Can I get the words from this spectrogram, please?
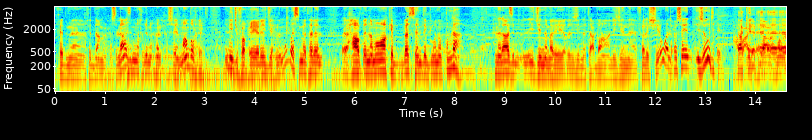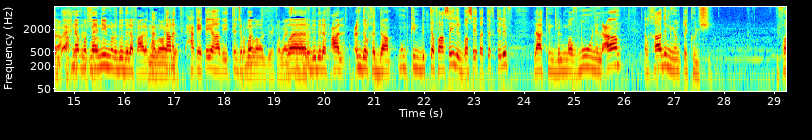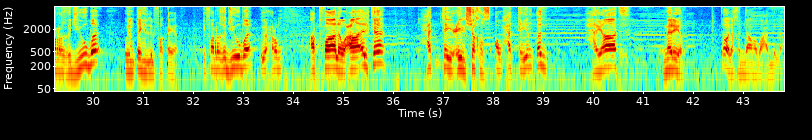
خدمة خدام الحسين. لازم نخدم إحنا الحسين ما نظل هيك. اللي يجي فقير اللي يجي إحنا مو بس مثلا حاطين مواكب بس ندق ونلطم لا إحنا لازم اللي يجي لنا مريض اللي يجي لنا تعبان اللي يجي لنا فرش هو الحسين يزودها لكن آه، إحنا مطمئنين من ردود الأفعال. الله. كانت حقيقية هذه الله التجربه الله يستر عليك. وردود الأفعال عند الخدام. ممكن بالتفاصيل البسيطة تختلف لكن بالمضمون العام الخادم ينطي كل شيء. يفرغ جيوبه وينطيهن للفقير. يفرغ جيوبه ويحرم أطفاله وعائلته حتى يعيل شخص أو حتى ينقذ حياة مريض. ذولا خدام أبو عبد الله.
